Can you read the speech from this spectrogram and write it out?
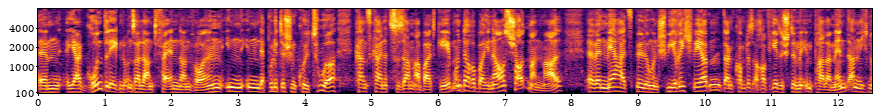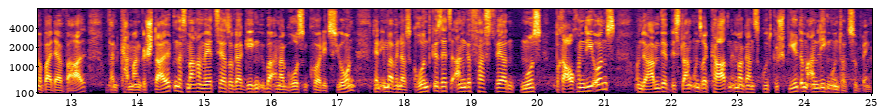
ähm, ja grundlegend unser Land verändern wollen, in, in der politischen Kultur kann es keine Zusammenarbeit geben. Und darüber hinaus schaut man mal, äh, wenn Mehrheitsbildungen schwierig werden, dann kommt es auch auf jede Stimme im Parlament an, nicht nur bei der Wahl. Und dann kann man gestalten. Das machen wir jetzt ja sogar gegenüber einer großen Koalition. Denn immer wenn das Grundgesetz angefasst werden muss, brauchen die uns. Und da haben wir bislang unsere Karten immer ganz gut gespielt, um Anliegen unterzubringen.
